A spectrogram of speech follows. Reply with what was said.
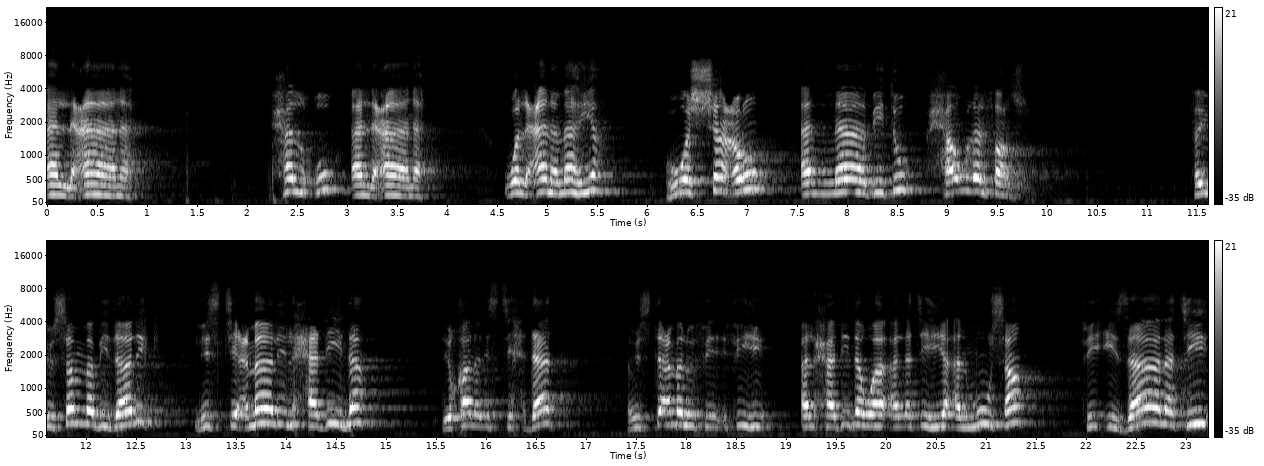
العانة. حلق العانة. والعانة ما هي؟ هو الشعر النابت حول الفرج. فيسمى بذلك لاستعمال الحديدة يقال الاستحداد يستعمل في فيه الحديدة والتي هي الموسى في إزالة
